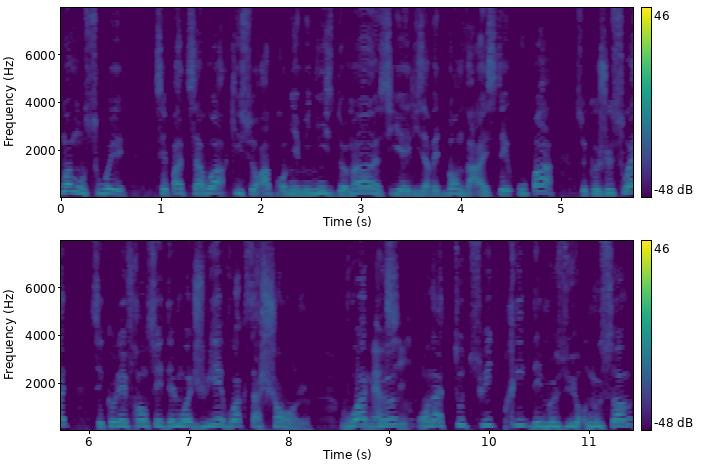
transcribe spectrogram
Moi, mon souhait, c'est pas de savoir qui sera Premier ministre demain, si Elisabeth Borne va rester ou pas. Ce que je souhaite, c'est que les Français, dès le mois de juillet, voient que ça change. Voient Merci. que on a tout de suite pris des mesures. Nous sommes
